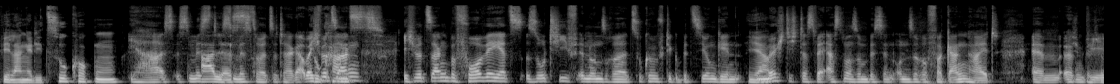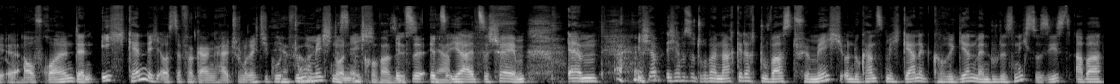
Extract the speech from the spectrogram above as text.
wie lange die zugucken. Ja, es ist Mist, Alles. es ist Mist heutzutage. Aber ich Du würde sagen, ich würde sagen, bevor wir jetzt so tief in unsere zukünftige Beziehung gehen, Ja. möchte ich, dass wir erstmal so ein bisschen unsere Vergangenheit ähm, irgendwie äh, aufrollen. Denn ich kenne dich aus der Vergangenheit schon richtig gut, Ja, du mich nur das nicht. It's a, it's, ja. Ja. it's a shame. Ähm, ich habe ich hab so drüber nachgedacht, du warst für mich und du kannst mich gerne korrigieren, wenn du das nicht so siehst, aber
